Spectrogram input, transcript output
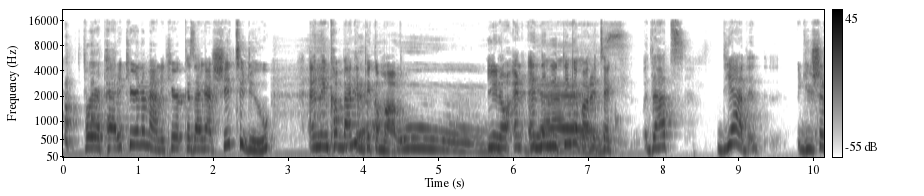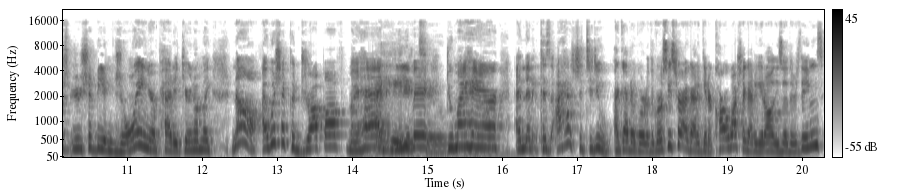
for a pedicure and a manicure because I got shit to do and then come back yeah. and pick them up. Ooh, you know, and, and yes. then you think about it, it's like, that's, yeah, you should you should be enjoying your pedicure. And i'm like no i wish i could drop off my head leave it, it do my I hair know. and then because i have shit to do. I gotta go to the grocery store. I gotta get a car wash. I gotta get all these other things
